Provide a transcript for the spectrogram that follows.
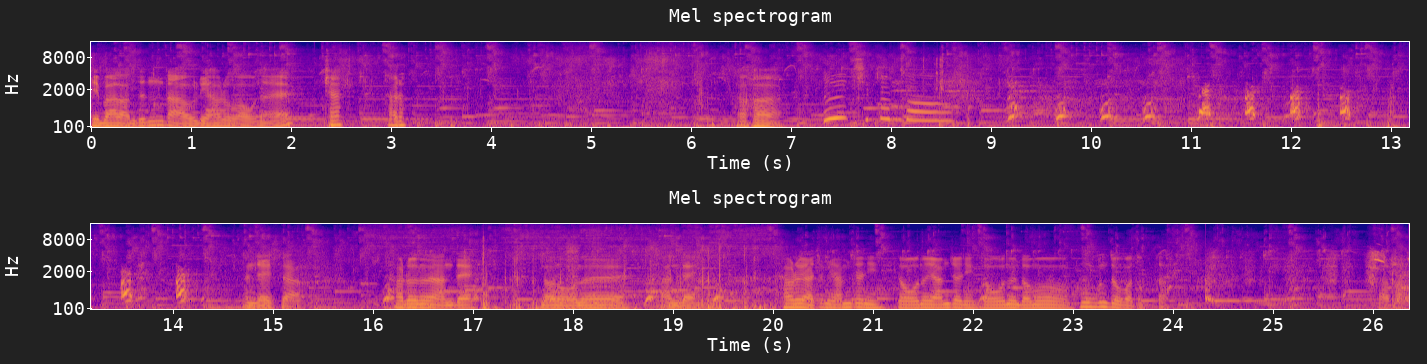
이말 안 듣는다 우리 하루가 오늘. 자 하루. 아하. 으 침만 봐 앉아있어. 하루는 안돼. 넌 오늘 안돼 하루야 좀 얌전히 너 오늘 얌전히 너 오늘 너무 흥분도가 높다. 봐봐.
